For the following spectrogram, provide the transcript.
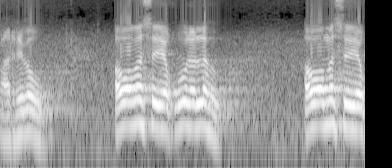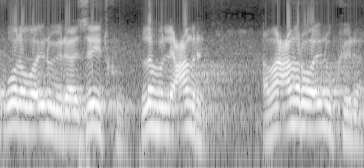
waa ribow. Aw amase yaquula lahu aw amase yaquula waa inuu yidhaha zaydku lahu licamrin ama camr waa inuu ku yidhaha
